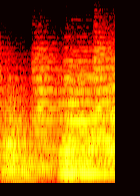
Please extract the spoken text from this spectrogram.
Música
